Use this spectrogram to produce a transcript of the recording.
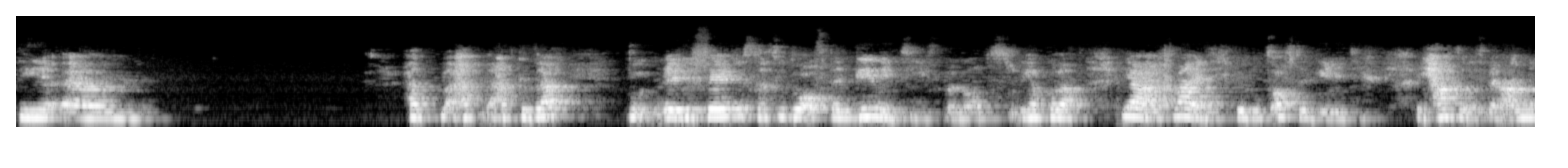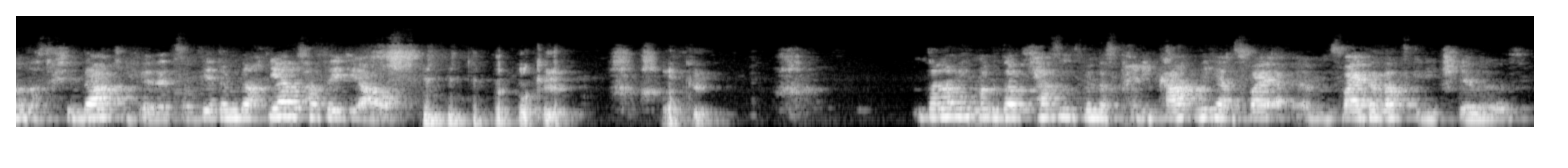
die ähm, hat, hat, hat gesagt, du, mir gefällt es, dass du so oft dein Genitiv benutzt. Und ich habe gesagt, ja, ich weiß, ich benutze oft den Genitiv. Ich hasse es, wenn andere das durch den Dativ ersetzen. Und sie hat dann gedacht, ja, das hasse ich auch. Okay. Okay. Und dann habe ich immer gesagt, ich hasse es, wenn das Prädikat nicht an zwei, ähm, zweiter Satzgliedstelle ist.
